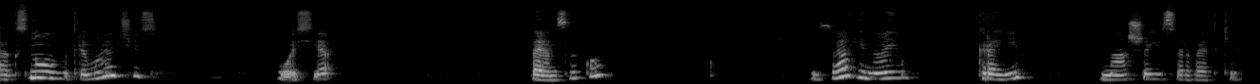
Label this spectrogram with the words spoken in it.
Так, знову тримаючись, ось я. Пензликом. Загинаю краї нашої серветки.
